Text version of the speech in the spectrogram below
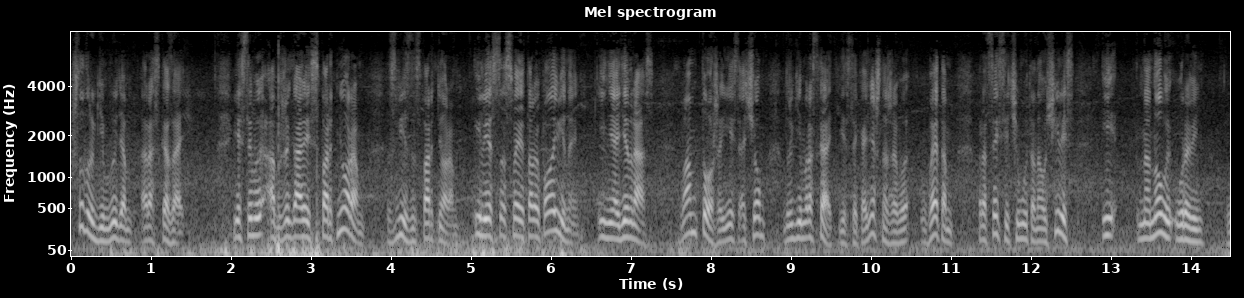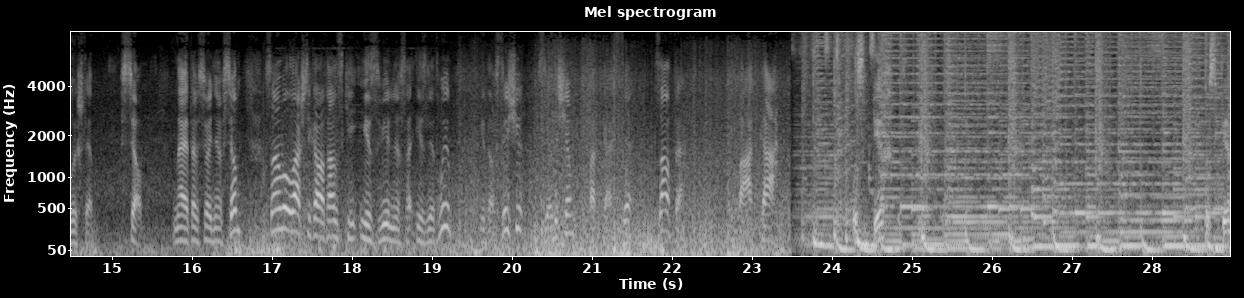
что другим людям рассказать. Если вы обжигались с партнером, с бизнес-партнером или со своей второй половиной, и не один раз, вам тоже есть о чем другим рассказать, если, конечно же, вы в этом процессе чему-то научились и на новый уровень вышли. Все. На этом сегодня все. С вами был ваш Николай Танский из Вильнюса, из Литвы. И до встречи в следующем подкасте завтра. Пока! Успех! Успех!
